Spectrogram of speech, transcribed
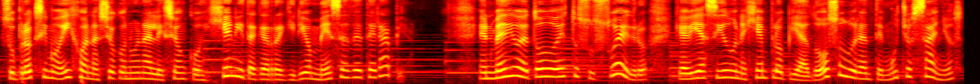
Su próximo hijo nació con una lesión congénita que requirió meses de terapia. En medio de todo esto, su suegro, que había sido un ejemplo piadoso durante muchos años,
